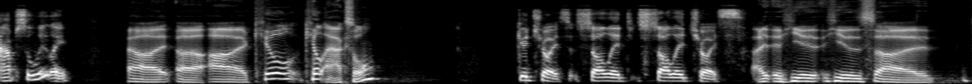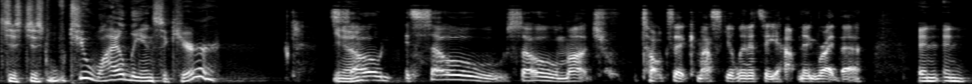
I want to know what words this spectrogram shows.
absolutely. uh, uh, uh, kill kill Axel. Good choice. Solid, solid choice. I, he he is uh, just just too wildly insecure. You know? so it's so so much toxic masculinity happening right there. And and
